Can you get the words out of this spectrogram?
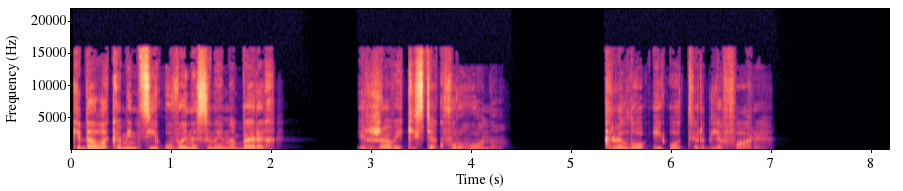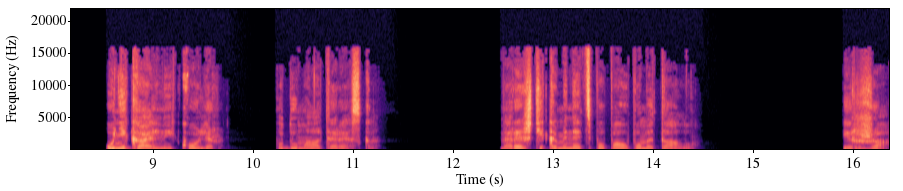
кидала камінці у винесений на берег і ржавий кістяк фургона, крило і отвір для фари. Унікальний колір, подумала Тереска. Нарешті камінець попав по металу. Іржа.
